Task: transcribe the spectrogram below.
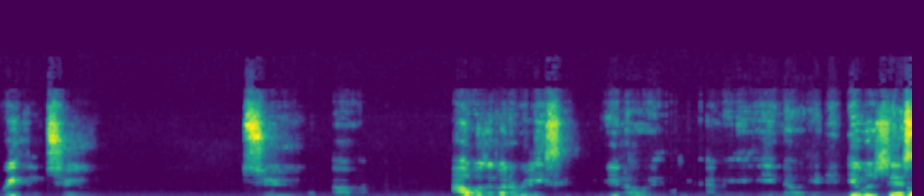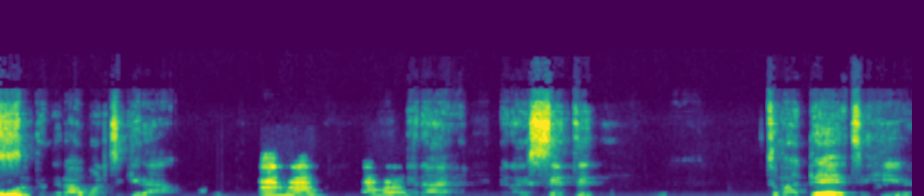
written to to um, I wasn't going to release it. You know, I mean, you know, it, it, was just something that I wanted to get out. Mm-hmm. Mm-hmm. And I and I sent it to my dad to hear,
